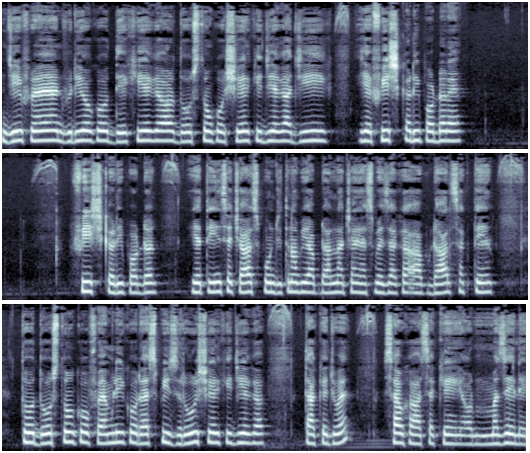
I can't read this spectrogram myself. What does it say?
जी फ्रेंड, वीडियो को देखिएगा और दोस्तों को शेयर कीजिएगा। जी, ये फ़िश करी पाउडर है। फ़िश करी पाउडर। ये तीन से चार स्पून जितना भी आप डालना चाहें, इसमें जाकर आप डाल सकते हैं। तो दोस्तों को फैमिली को रेसिपी ज़रूर शेयर कीजिएगा, ताकि जो है, सब खा सकें और मज़े लें।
